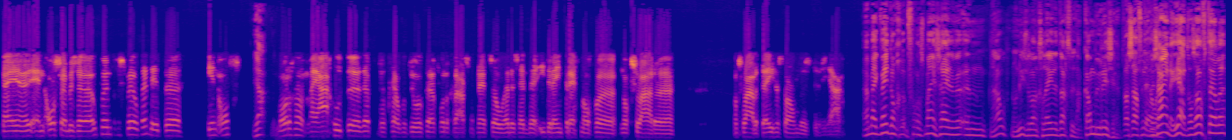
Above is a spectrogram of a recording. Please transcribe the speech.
Nee, eh, en Os hebben ze ook punten gespeeld, hè? Dit, eh, in Os. Ja. Morgen. Maar ja, goed, eh, dat, dat geldt natuurlijk eh, voor de graafschap net zo. Hè. Er zijn iedereen terecht nog, eh, nog, zware, nog zware tegenstanders. Dus ja, Ja, maar ik weet nog, volgens mij zeiden we een, nou, nog niet zo lang geleden, dachten we, nou, Cambuur is er. Het was We, aftellen. we zijn er, ja, het was aftellen.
